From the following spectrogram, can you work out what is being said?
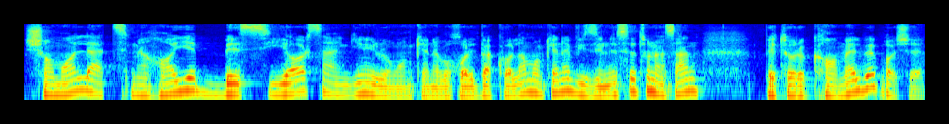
شما لطمه های بسیار سنگینی رو ممکنه بخورید و کلا ممکنه business تون اصلا به طور کامل بپاشه.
